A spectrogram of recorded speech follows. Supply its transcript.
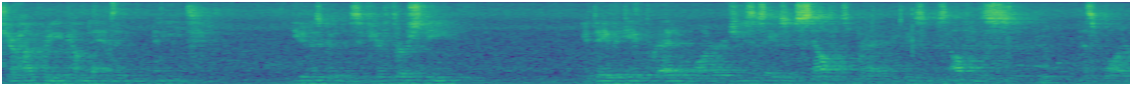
If you're hungry, you come to him and, and eat. Eat his goodness. If you're thirsty, if David gave bread and water. Jesus gives himself as bread. He gives himself as, as water.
